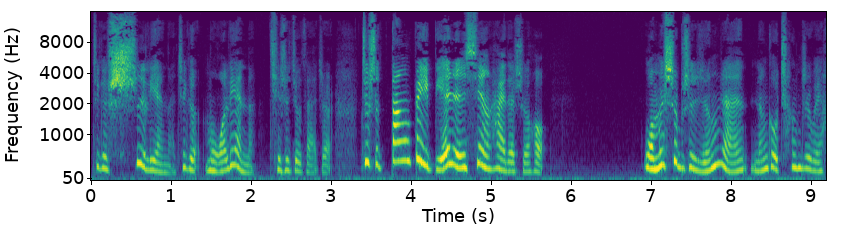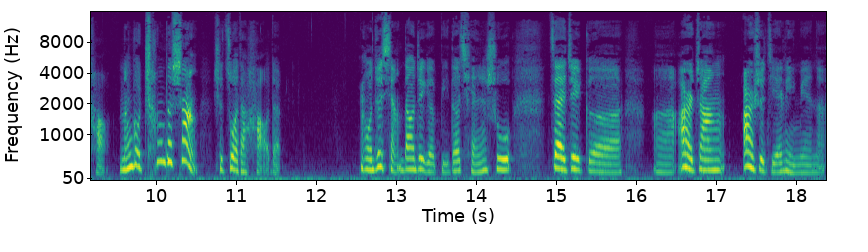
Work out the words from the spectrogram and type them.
这个试炼呢，这个磨练呢，其实就在这儿，就是当被别人陷害的时候，我们是不是仍然能够称之为好，能够称得上是做得好的？我就想到这个彼得前书，在这个呃二章二十节里面呢，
